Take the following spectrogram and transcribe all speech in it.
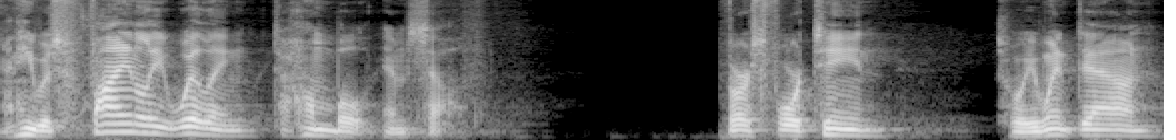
and he was finally willing to humble himself. Verse 14 So he went down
